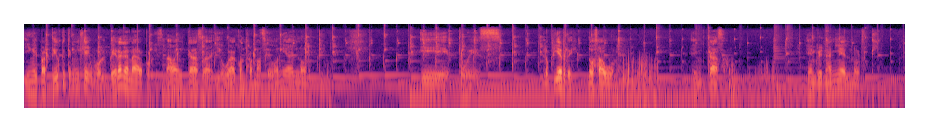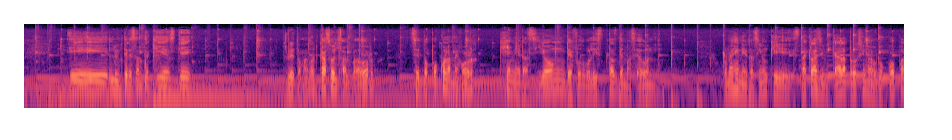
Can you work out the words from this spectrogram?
Y en el partido que tenía que volver a ganar porque estaba en casa y jugaba contra Macedonia del Norte, eh, pues lo pierde 2 a 1 en casa, en Renania del Norte. Eh, lo interesante aquí es que, retomando el caso del Salvador, se topó con la mejor generación de futbolistas de Macedonia. Una generación que está clasificada a la próxima Eurocopa.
